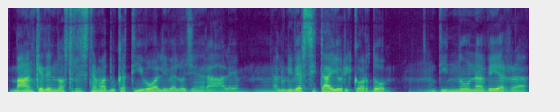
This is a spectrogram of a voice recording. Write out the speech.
ma anche del nostro sistema educativo a livello generale. Mm, all'università io ricordo di non aver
